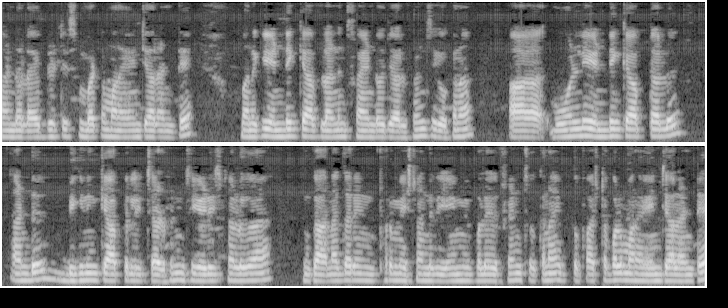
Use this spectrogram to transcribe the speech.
అండ్ లైబిలిటీస్ని బట్టి మనం ఏం చేయాలంటే మనకి ఎండింగ్ క్యాపిటల్ అనేది ఫైండ్ అవుట్ చేయాలి ఫ్రెండ్స్ ఓకేనా only ending capital and beginning capital ఇచ్చాడు ఫ్రెండ్స్ అడిషనల్గా ఇంకా అనదర్ ఇన్ఫర్మేషన్ అనేది ఏమి ఇవ్వలేదు ఫ్రెండ్స్ ఓకేనా ఇప్పుడు ఫస్ట్ ఆఫ్ ఆల్ మనం ఏం చేయాలంటే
